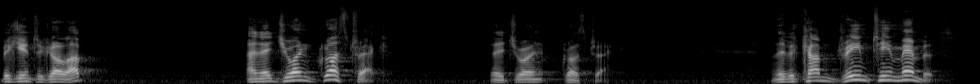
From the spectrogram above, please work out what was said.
begin to grow up and they join Growth Track. They join Growth Track. And they become Dream Team members.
